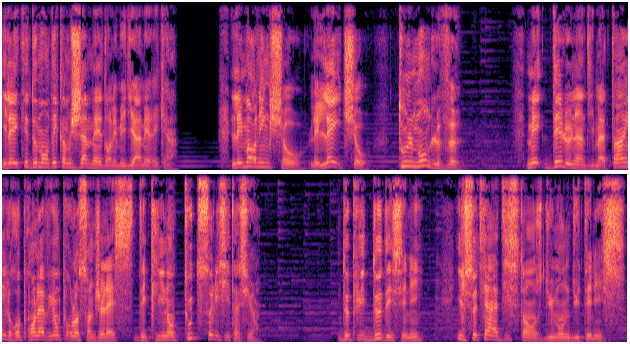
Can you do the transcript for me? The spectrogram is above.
il a été demandé comme jamais dans les médias américains. Les morning shows, les late shows, tout le monde le veut. Mais dès le lundi matin, il reprend l'avion pour Los Angeles, déclinant toute sollicitation. Depuis deux décennies, il se tient à distance du monde du tennis.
